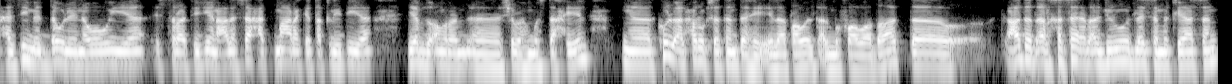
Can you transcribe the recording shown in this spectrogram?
هزيمة دولة نووية استراتيجيا على ساحة معركة تقليدية يبدو امرا آه، شبه مستحيل. كل الحروب ستنتهي إلى طاولة المفاوضات. عدد الخسائر الجنود ليس مقياسا.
